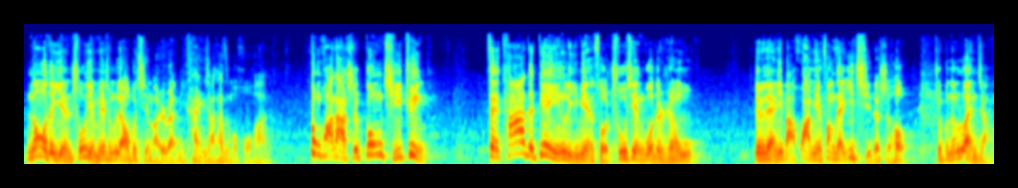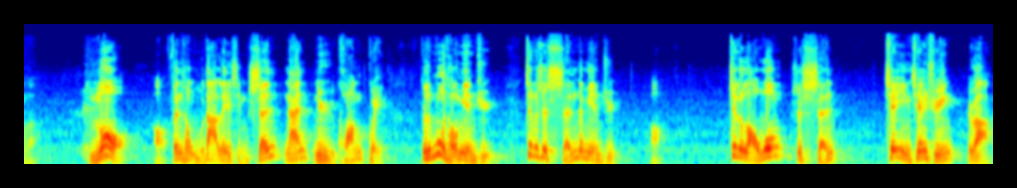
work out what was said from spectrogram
No 的演出也没什么了不起嘛，是不是？你看一下他怎么活化的。动画大师宫崎骏，在他的电影里面所出现过的人物，对不对？你把画面放在一起的时候，就不能乱讲了。No 哦，分成五大类型：神、男、女、狂、鬼，这是木头面具，这个是神的面具啊。这个老翁是神，千影千寻是吧？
